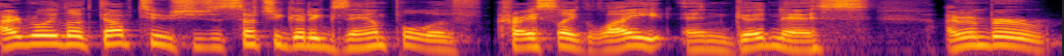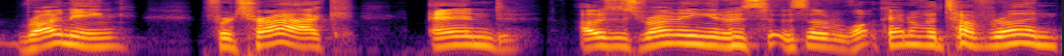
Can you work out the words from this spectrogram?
I really looked up to, she's just such a good example of Christ like light and goodness. I remember running for track, and I was just running, and it was, it was a kind of a tough run.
